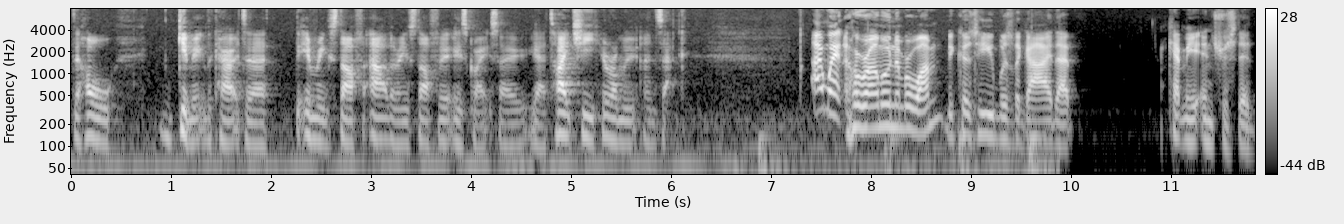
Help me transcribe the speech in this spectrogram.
the, whole gimmick, the character, the in-ring stuff, out of the ring stuff is great. So yeah, Taichi, Hiromu, and Zack. I went Hiromu number one because he was the guy that kept me interested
